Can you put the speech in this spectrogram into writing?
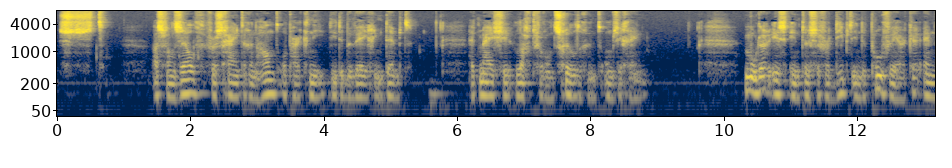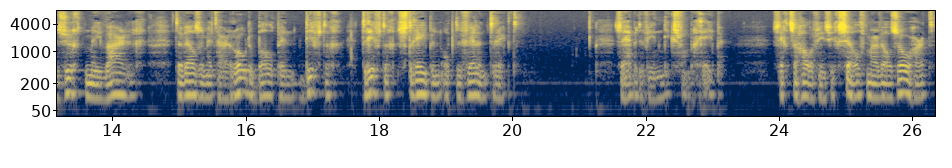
Sst. Als vanzelf verschijnt er een hand op haar knie die de beweging dempt. Het meisje lacht verontschuldigend om zich heen. Moeder is intussen verdiept in de proefwerken en zucht meewarig terwijl ze met haar rode balpen diftig, driftig strepen op de vellen trekt. Ze hebben er weer niks van begrepen, zegt ze half in zichzelf, maar wel zo hard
